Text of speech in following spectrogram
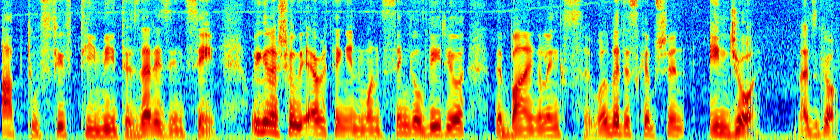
up to 50 meters. That is insane. We're going to show you everything in one single video. The buying links will be description. Enjoy. Let's go.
